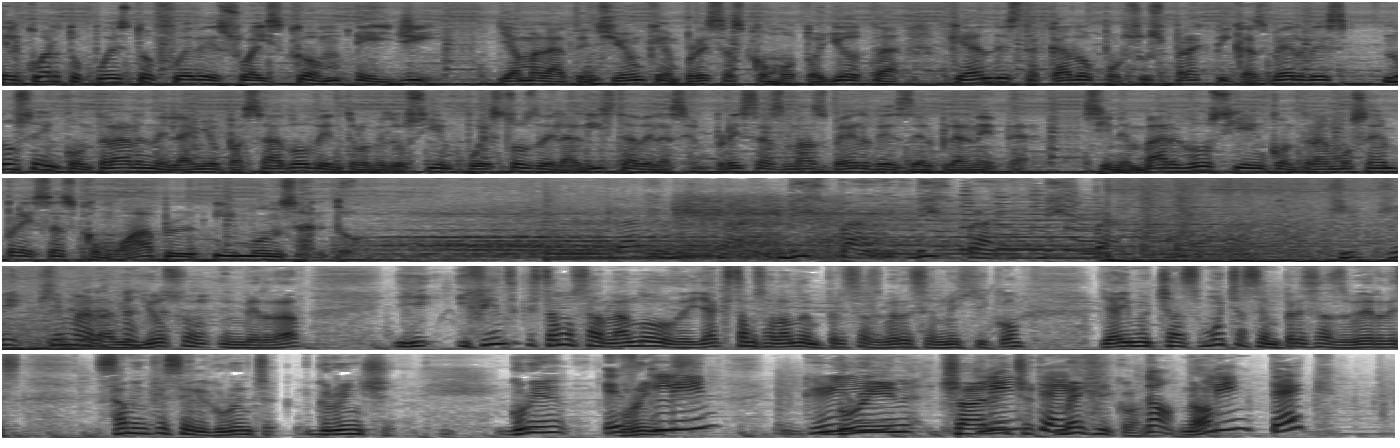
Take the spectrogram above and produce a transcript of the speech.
El cuarto puesto fue de Swisscom AG. Llama la atención que empresas como Toyota, que han destacado por sus prácticas verdes, no se encontraran el año pasado dentro de los 100 puestos de la lista de las empresas más verdes del planeta. Sin embargo, sí encontramos a empresas como Apple y Monsanto. Qué, qué- qué maravilloso, en verdad. Y, y fíjense que estamos hablando de, ya que estamos hablando de empresas verdes en México, y hay muchas, muchas empresas verdes. ¿Saben qué es el Green, Green, Green, Es Green, Clean, Green Challenge Clean. México? No, ¿no? Clean Tech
